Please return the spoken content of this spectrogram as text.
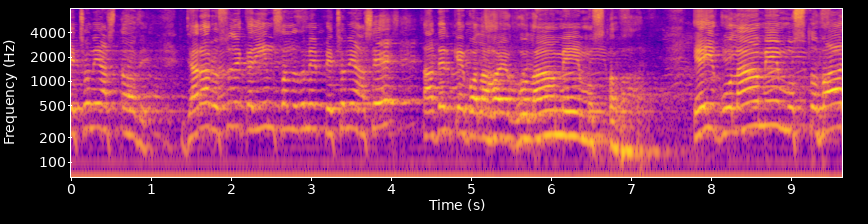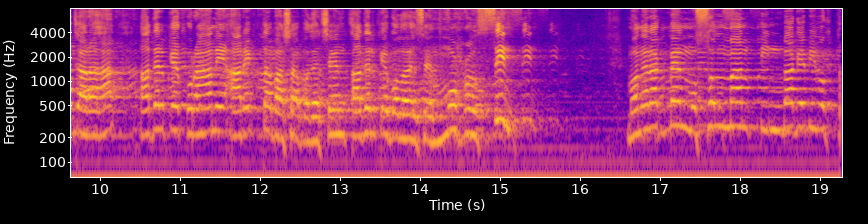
পেছনে আসতে হবে। যারা রসুল করিম সাল্লামের পেছনে আসে, তাদেরকে বলা হয় গোলামে মুস্তফা। এই গোলামে মুস্তফা যারা, তাদেরকে কোরআনে আরেকটা ভাষা বলেছেন, তাদেরকে বলা হয়েছে মুহসিন। মনে রাখবেন, মুসলমান তিন ভাগে বিভক্ত।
